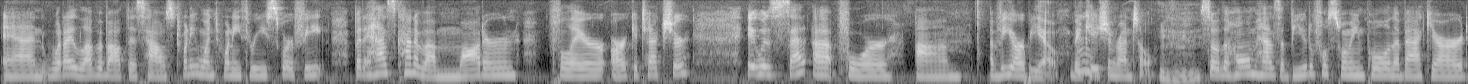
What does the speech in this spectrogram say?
And what I love about this house, 2123 square feet, but it has kind of a modern flair architecture. It was set up for um, a VRBO, vacation rental. So the home has a beautiful swimming pool in the backyard,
